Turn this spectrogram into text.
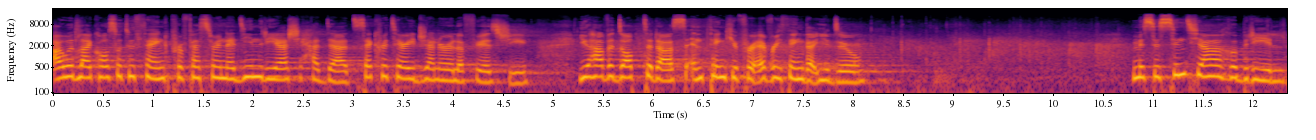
I would like also to thank Professor Nadine Riashi Haddad, Secretary General of USJ. You have adopted us, and thank you for everything that you do. Mrs. Cynthia Robril,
